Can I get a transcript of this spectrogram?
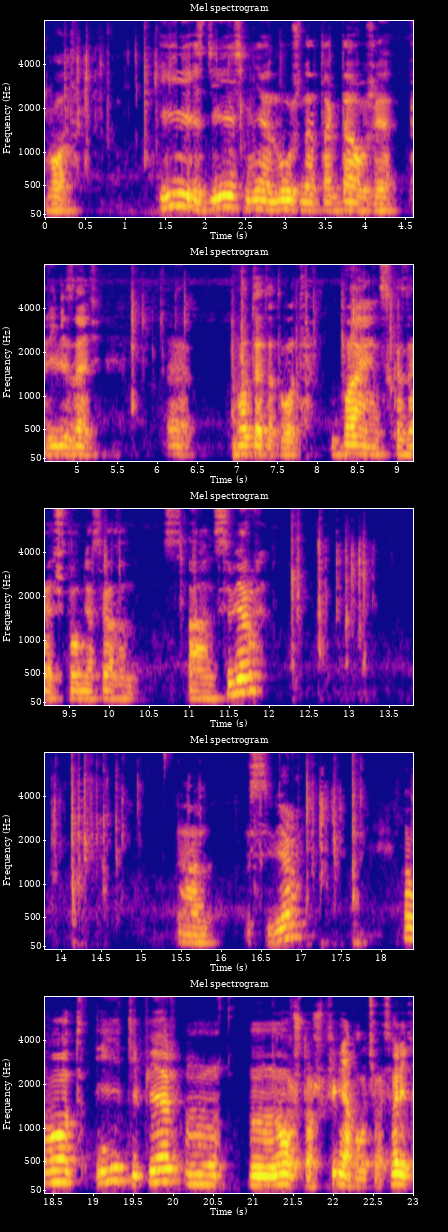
Вот. И здесь мне нужно тогда уже привязать э, вот этот вот bind, сказать, что у меня связан с answer. Сверх. Вот, и теперь, ну что ж, фигня получилась. Смотрите,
